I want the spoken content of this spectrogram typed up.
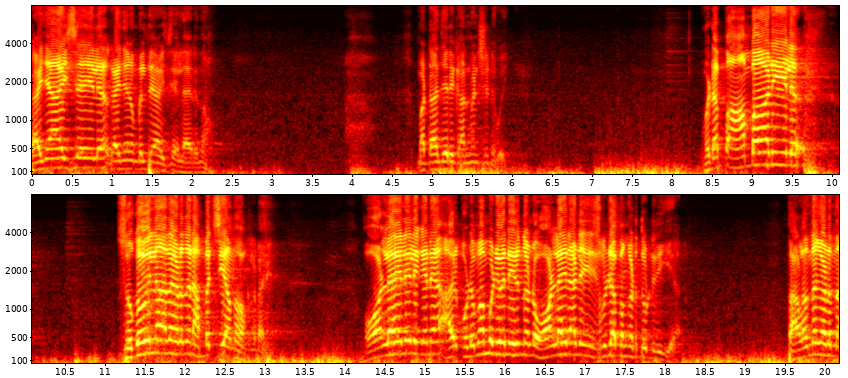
കഴിഞ്ഞ ആഴ്ചയിൽ കഴിഞ്ഞ മുമ്പിലത്തെ ആഴ്ചയിലായിരുന്നു മട്ടാഞ്ചേരി കൺവെൻഷന് പോയി. ഇവിടെ പാമ്പാടിയിൽ സുഖമില്ലാതെ കിടന്നൊരു അമ്മച്ചിയാ നോക്കണേ. ഓൺലൈനിൽ ഇങ്ങനെ ആ കുടുംബം മുഴുവൻ ഇരുന്നുണ്ട് ഓൺലൈനായിട്ട് ശുശ്രൂഷ പങ്കെടുത്തുകൊണ്ടിരിക്കുക തളർന്ന് കിടന്ന്.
